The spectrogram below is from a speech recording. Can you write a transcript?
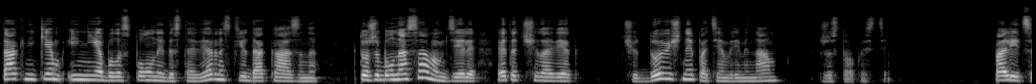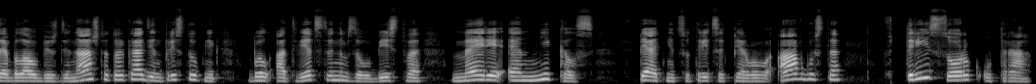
так никем и не было с полной достоверностью доказано, кто же был на самом деле этот человек, чудовищной по тем временам жестокости. Полиция была убеждена, что только один преступник был ответственным за убийство Мэри Энн Николс в пятницу 31 августа в 3.40 утра.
